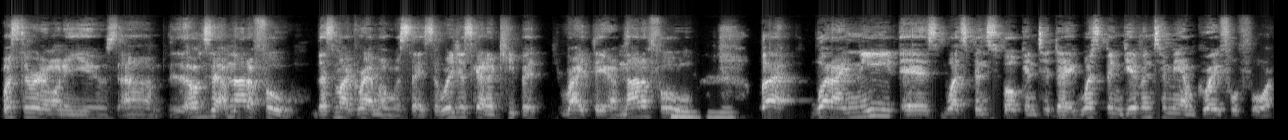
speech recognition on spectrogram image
what's the word I want to use? Um, I'm not a fool. That's my grandma would say. So we're just gonna keep it right there. I'm not a fool, mm-hmm. but what I need is what's been spoken today, what's been given to me. I'm grateful for.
